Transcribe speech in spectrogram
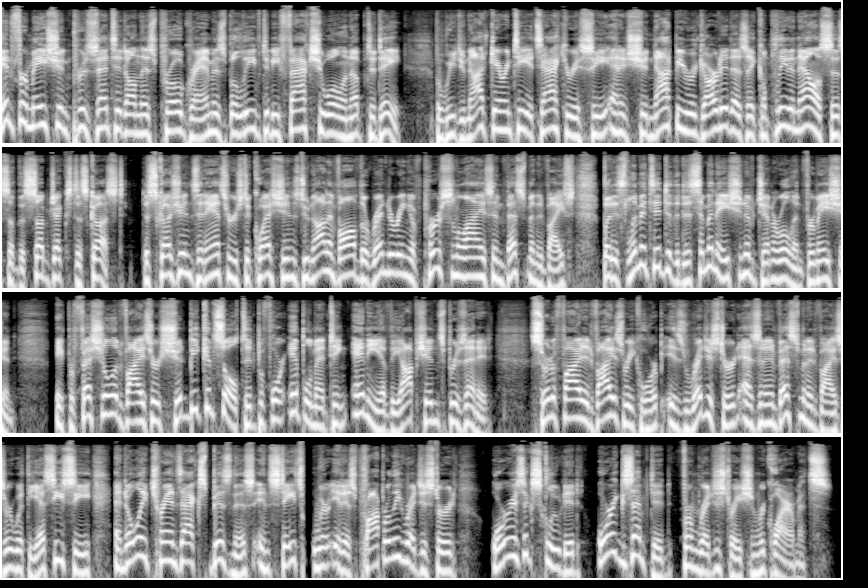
Information presented on this program is believed to be factual and up to date, but we do not guarantee its accuracy and it should not be regarded as a complete analysis of the subjects discussed. Discussions and answers to questions do not involve the rendering of personalized investment advice, but is limited to the dissemination of general information. A professional advisor should be consulted before implementing any of the options presented. Certified Advisory Corp is registered as an investment advisor with the SEC and only transacts business in states where it is properly registered or is excluded or exempted from registration requirements.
